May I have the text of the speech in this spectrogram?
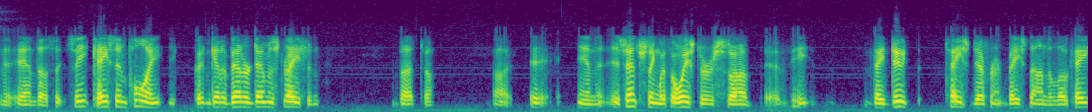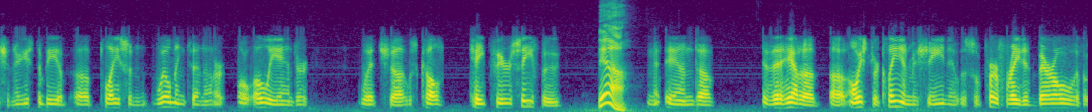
And uh, see, case in point, you couldn't get a better demonstration. But uh, uh, and it's interesting with oysters; uh, the, they do taste different based on the location. There used to be a, a place in Wilmington on O- Oleander, which uh, was called Cape Fear Seafood, Yeah. and uh, they had a, a oyster cleaning machine. It was a perforated barrel with a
